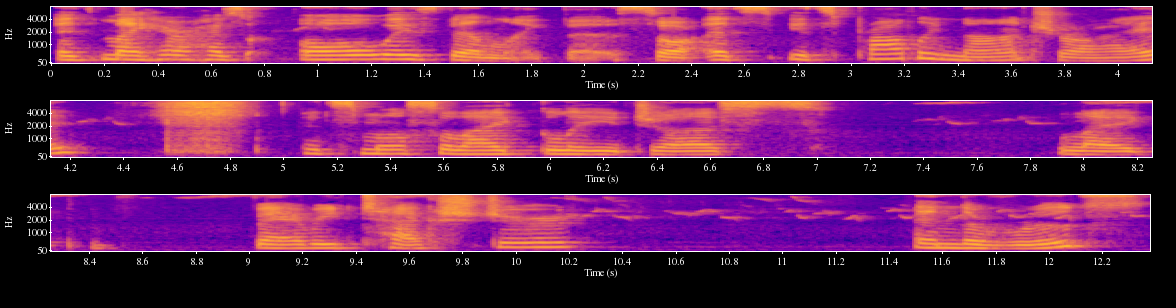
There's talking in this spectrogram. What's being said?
It, my hair has always been like this, so it's it's probably not dry. It's most likely just like very textured in the roots.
